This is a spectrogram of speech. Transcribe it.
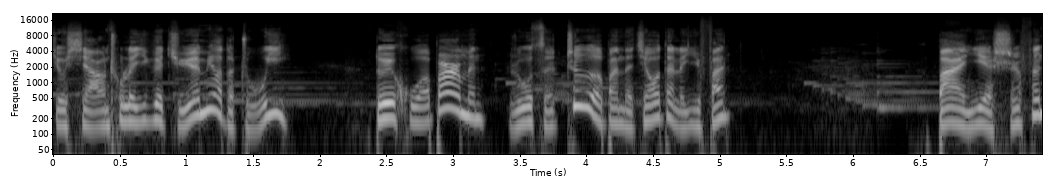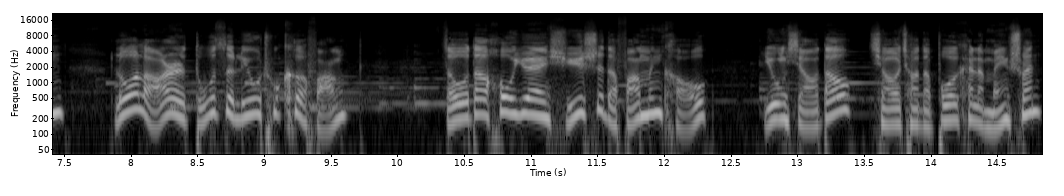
就想出了一个绝妙的主意，对伙伴们如此这般的交代了一番。半夜时分，罗老二独自溜出客房，走到后院徐氏的房门口，用小刀悄悄地拨开了门栓，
